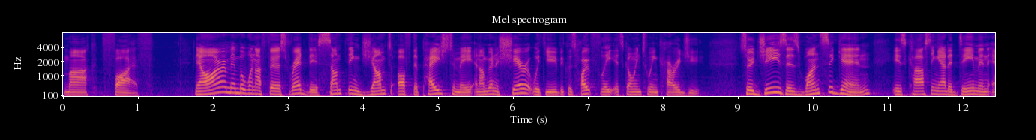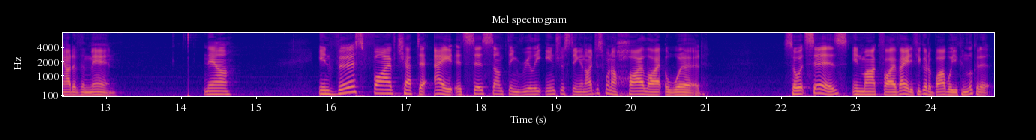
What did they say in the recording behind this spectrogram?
Mark 5. Now, I remember when I first read this, something jumped off the page to me, and I'm going to share it with you because hopefully it's going to encourage you. So, Jesus, once again, is casting out a demon out of a man. Now, in verse 5, chapter 8, it says something really interesting, and I just want to highlight a word. So it says in Mark 5 8, if you've got a Bible, you can look at it.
